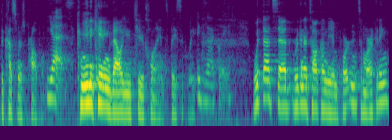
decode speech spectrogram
the customer's problem. Yes. Communicating value to your clients, basically. Exactly. With that said, we're going to talk on the importance of marketing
